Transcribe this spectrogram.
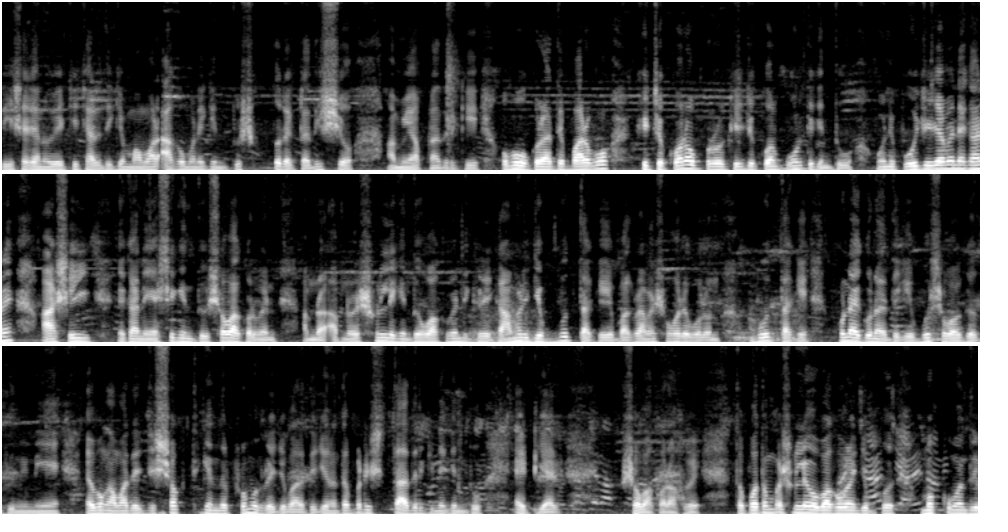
দিয়ে সাজানো হয়েছে, চারিদিকে মামার আগমনে কিন্তু সুন্দর একটা দৃশ্য আমি আপনাদেরকে উপভোগ করাতে পারব। কিছুক্ষণ কিছুক্ষণ মুহূর্তে কিন্তু উনি পৌঁছে যাবেন এখানে আর সেই এখানে এসে কিন্তু সভা করবেন। আমরা, আপনারা শুনলে কিন্তু অবাক হবেন, গ্রামের যে বুথ থাকে বা গ্রামের শহরে বলুন, বুথ থাকে কোনায় কোনায় থেকে বুথ তিনি নিয়ে এবং আমাদের যে শক্তি কেন্দ্র প্রমুখ রয়েছে ভারতীয় জনতা পার্টি, তাদেরকে নিয়ে কিন্তু এটি আর সভা করা হবে। তো প্রথমবার শুনলে অবাক হবেন যে মুখ্যমন্ত্রী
